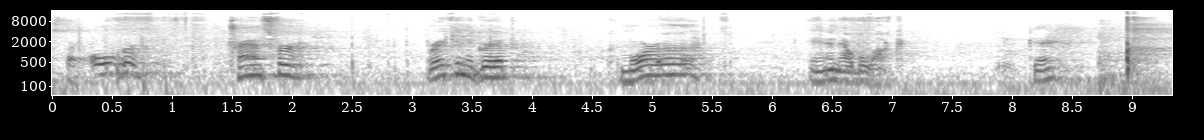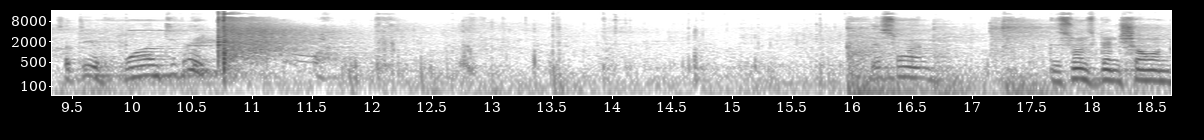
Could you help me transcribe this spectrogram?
Step over, transfer, breaking the grip, Kimura, and elbow lock. Okay? It's up to you. One, two, three. This one, this one's been shown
